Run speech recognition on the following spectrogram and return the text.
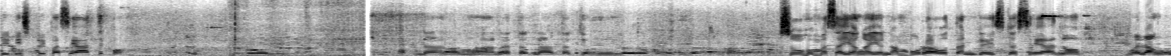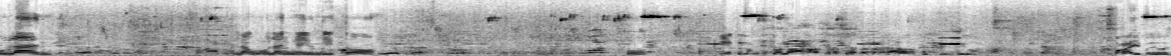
Di-display pa si ate ko. Daming mga latag-latag yun. So, masaya ngayon ang Burautan guys kasi ano, walang ulan. Walang ulan ngayon dito. Oh, Ito lang dito lang ang nakatira sa. Baka iba yun.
